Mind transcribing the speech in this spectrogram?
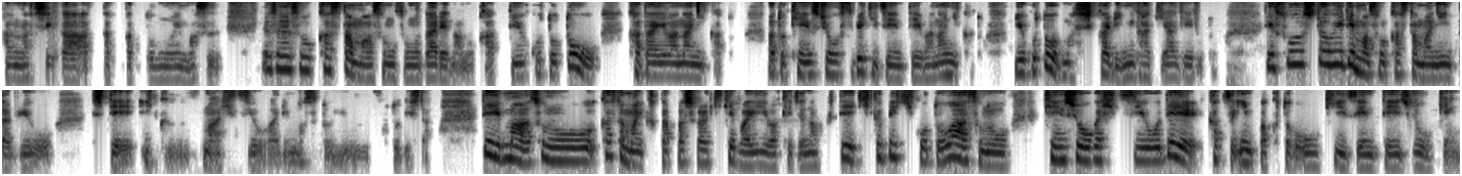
話があったかと思います。でそれはそのカスタマーはそもそも誰なのかっていうことと、課題は何かと、あと検証すべき前提は何かということを、まあ、しっかり磨き上げると。で、そうした上で、まあ、そのカスタマーにインタビューをしていく、まあ、必要がありますということでした。で、まあ、そのカスタマーに片っ端から聞けばいいわけじゃなくて、聞くべきことは、その検証が必要で、かつインパクトが大きい前提条件っ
